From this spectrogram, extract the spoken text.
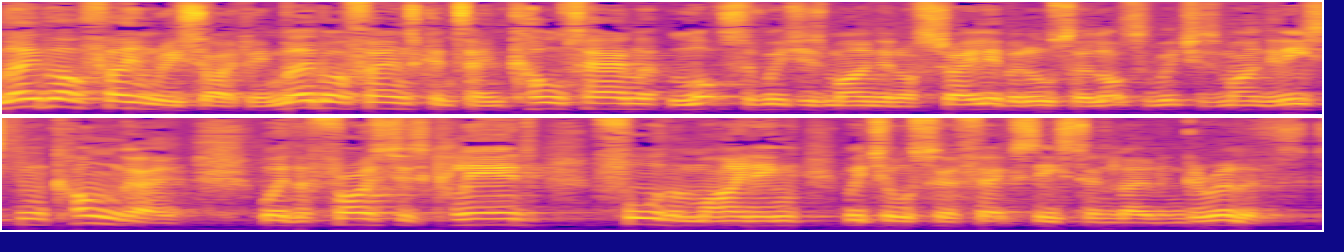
Mobile phone recycling. Mobile phones contain coltan, lots of which is mined in Australia, but also lots of which is mined in eastern Congo, where the forest is cleared for the mining, which also affects eastern lowland gorillas.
